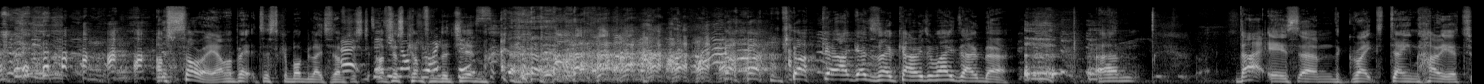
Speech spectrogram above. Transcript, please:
I'm sorry, I'm a bit discombobulated. I've Uh, just, I've just come from the gym. I get so carried away down there. Um, that is um, the great Dame Harriet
